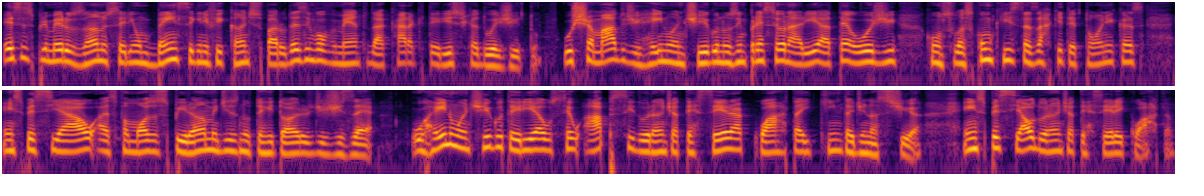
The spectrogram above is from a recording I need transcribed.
Esses primeiros anos seriam bem significantes para o desenvolvimento da característica do Egito. O chamado de Reino Antigo nos impressionaria até hoje com suas conquistas arquitetônicas, em especial as famosas pirâmides no território de Gizé. O Reino Antigo teria o seu ápice durante a terceira, quarta e quinta dinastia, em especial durante a terceira e quarta.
